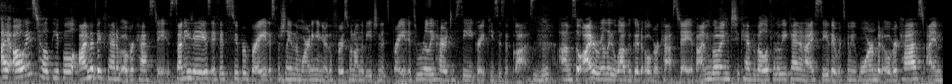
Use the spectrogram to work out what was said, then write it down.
I always tell people I'm a big fan of overcast days. Sunny days, if it's super bright, especially in the morning and you're the first one on the beach and it's bright, it's really hard to see great pieces of glass. Mm-hmm. Um, so I really love a good overcast day. If I'm going to Campobello for the weekend and I see that it's going to be warm but overcast, I am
